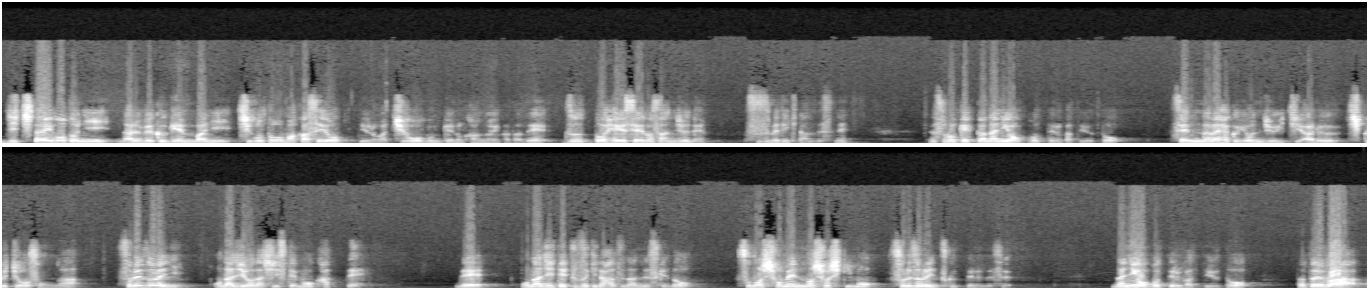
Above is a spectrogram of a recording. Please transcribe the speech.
自治体ごとになるべく現場に仕事を任せようっていうのが地方分権の考え方で、ずっと平成の30年進めてきたんですね。でその結果何が起こってるかというと、1741ある市区町村がそれぞれに同じようなシステムを買って、で、同じ手続きのはずなんですけど、その書面の書式もそれぞれに作ってるんです。何が起こってるかっていうと、例えば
